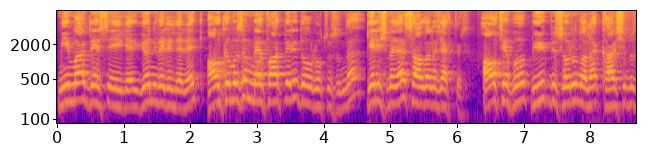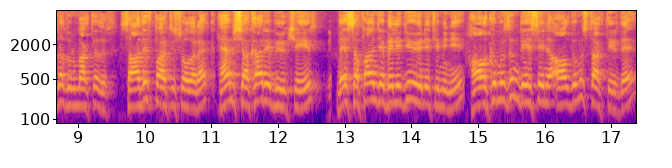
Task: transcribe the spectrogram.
mimar desteğiyle yön verilerek halkımızın menfaatleri doğrultusunda gelişmeler sağlanacaktır. Altyapı büyük bir sorun olarak karşımızda durmaktadır. Saadet Partisi olarak hem Sakarya Büyükşehir ve Sapanca Belediye Yönetimini halkımızın desteğini aldığımız takdirde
